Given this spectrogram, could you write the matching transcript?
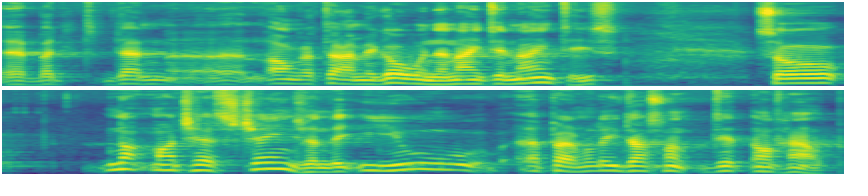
uh, but then a longer time ago in the 1990s. So not much has changed, and the EU apparently does not, did not help.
